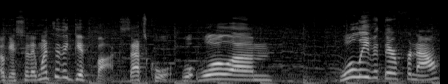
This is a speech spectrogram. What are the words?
Okay, so they went to the gift box. That's cool. We'll, we'll um, we'll leave it there for now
